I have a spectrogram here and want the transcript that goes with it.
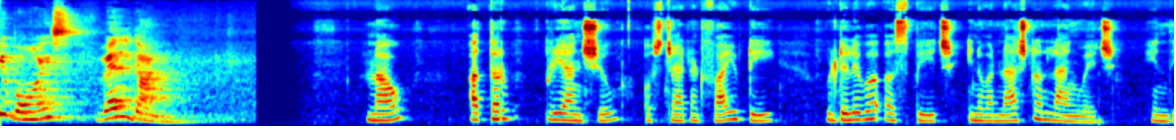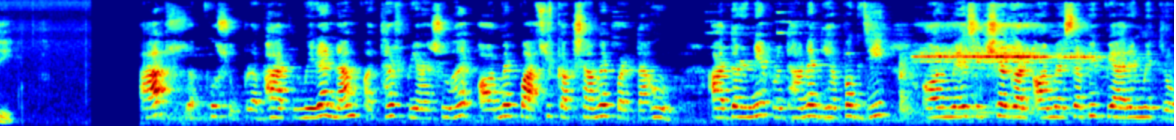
You, boys. Well done. Now, Atar Priyanshu of Standard 5D will deliver a speech in our national language, Hindi. आप सबको सुप्रभात मेरा नाम अथर्व प्रियांशु है और मैं पांचवी कक्षा में पढ़ता हूँ आदरणीय प्रधानाध्यापक जी और मेरे शिक्षकगण और मेरे सभी प्यारे मित्रों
